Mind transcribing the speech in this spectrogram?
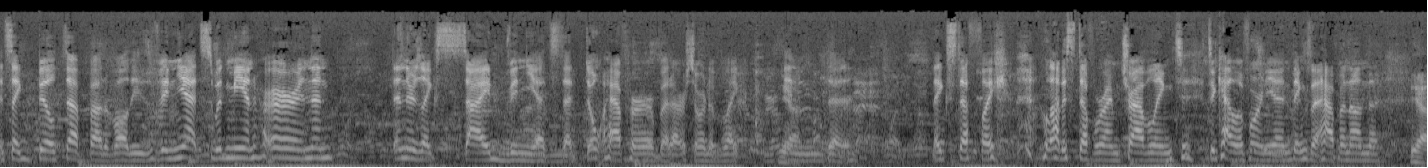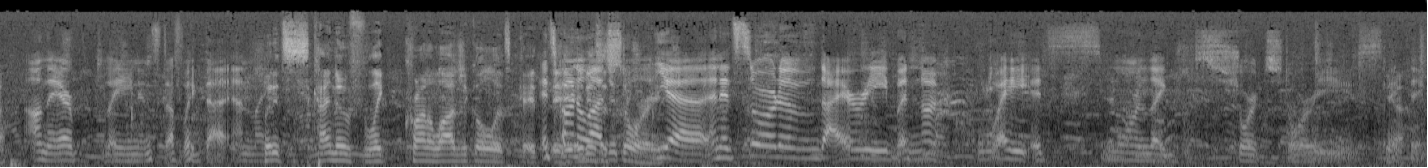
it's like built up out of all these vignettes with me and her, and then then there's like side vignettes that don't have her but are sort of like Yeah. in the like stuff like a lot of stuff where I'm traveling to, to California and things that happen on the Yeah. on the airplane and stuff like that and like But it's kind of like chronological. It's it, it's chronological It is a story. yeah and it's sort of diary but not quite it's more like short stories I Yeah. think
